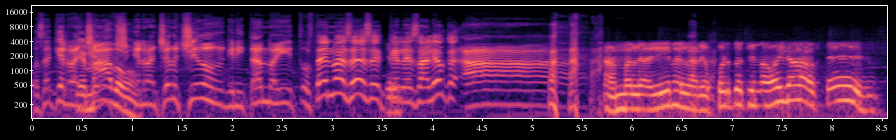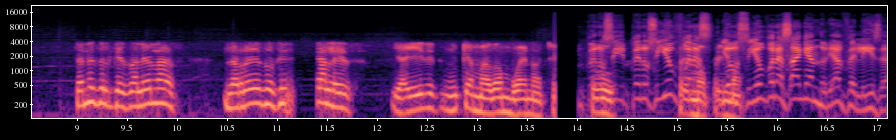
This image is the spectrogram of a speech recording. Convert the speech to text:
o sea que el ranchero, Quemado. el ranchero chido gritando ahí. Usted no es ese que le salió. Ah. Ándale ahí en el aeropuerto chino, oiga, usted, usted no es el que salió en las, las redes sociales. Y ahí un quemadón bueno, chico. Pero si, pero si yo fuera, Primo, primo. yo, si yo fuera Sage andaría feliz, ¿eh?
